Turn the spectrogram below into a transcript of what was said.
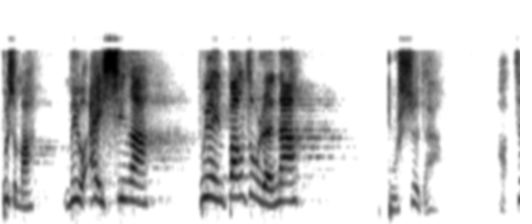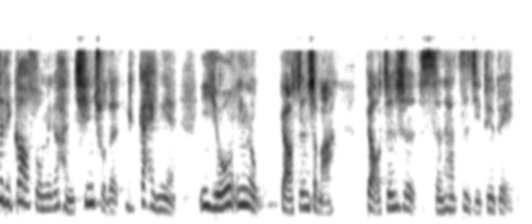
不什么没有爱心啊，不愿意帮助人呐？不是的，好，这里告诉我们一个很清楚的一个概念，你油因为表征什么？表征是神他自己，对不对？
